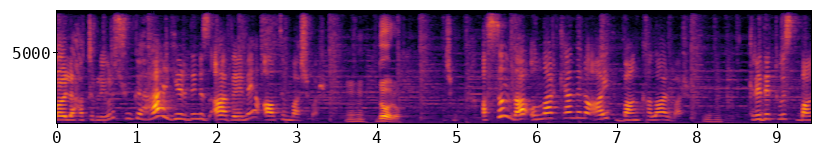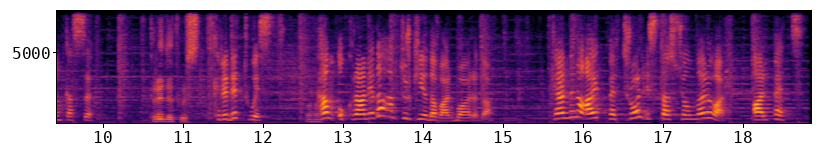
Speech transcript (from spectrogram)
öyle hatırlıyoruz? Çünkü her girdiğimiz AVM Altınbaş var. Hı hı. Doğru. Şimdi aslında onlar kendine ait bankalar var. Hı hı. Credit Suisse Bankası, Credit Twist. Credit. Hı hı. Hem Ukrayna'da hem Türkiye'de var bu arada. Kendine ait petrol istasyonları var. Alpet.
